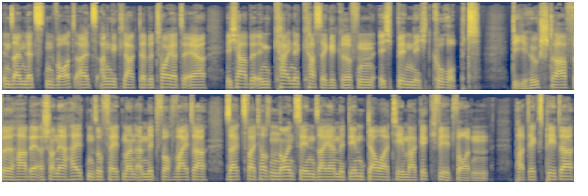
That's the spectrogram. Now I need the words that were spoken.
In seinem letzten Wort als Angeklagter beteuerte er, ich habe in keine Kasse gegriffen, ich bin nicht korrupt. Die Höchststrafe habe er schon erhalten, so fällt man am Mittwoch weiter. Seit 2019 sei er mit dem Dauerthema gequält worden. Patex Peter,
